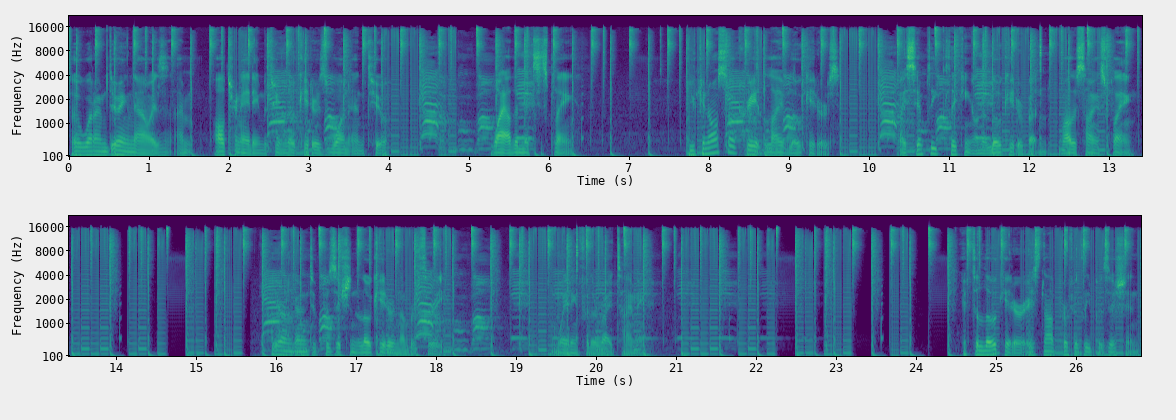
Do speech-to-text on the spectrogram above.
So what I'm doing now is I'm alternating between locators 1 and 2 while the mix is playing. You can also create live locators by simply clicking on the locator button while the song is playing. Here I'm going to position locator number 3. I'm waiting for the right timing. If the locator is not perfectly positioned,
